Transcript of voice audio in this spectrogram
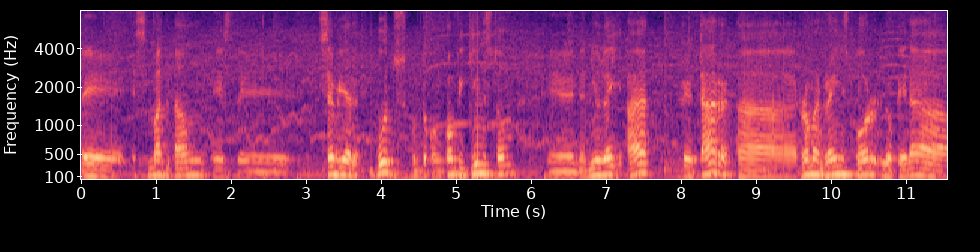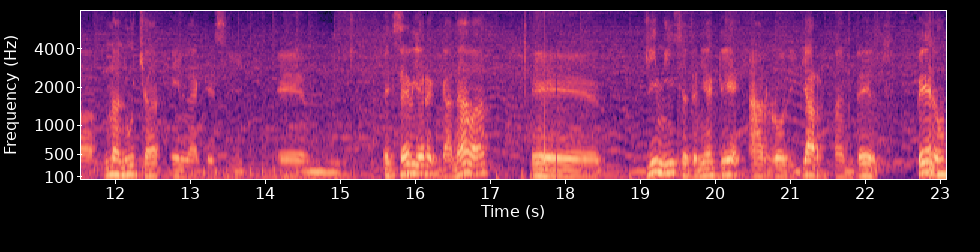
de SmackDown, este Xavier Woods, junto con Kofi Kingston eh, de New Day, a retar a Roman Reigns por lo que era una lucha en la que si em, Xavier ganaba, eh, Jimmy se tenía que arrodillar ante él. Pero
